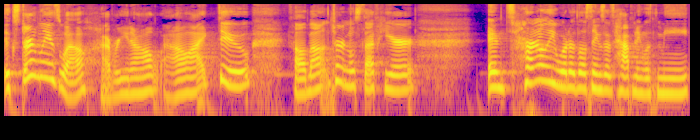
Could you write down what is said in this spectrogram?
externally as well. However, you know how, I do. It's all about internal stuff here. Internally, what are those things that's happening with me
